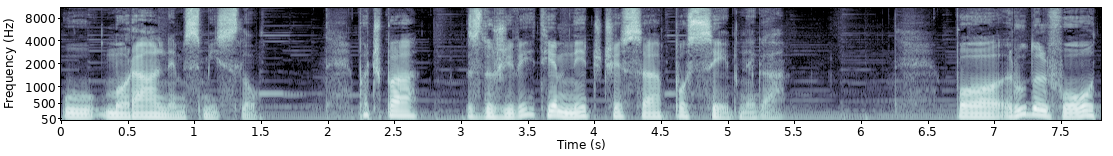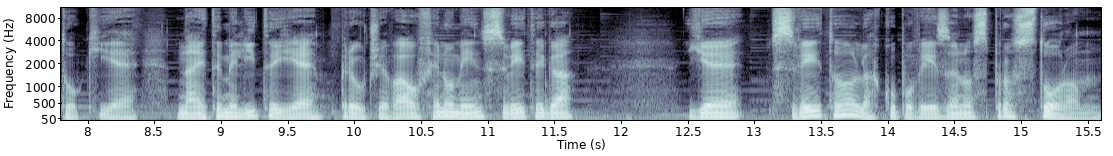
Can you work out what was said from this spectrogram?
v moralnem smislu pač pa z doživetjem nečesa posebnega. Po Rudolfu Otu, ki je najtemeljiteje preučeval fenomen svetega, je sveto lahko povezano s prostorom.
